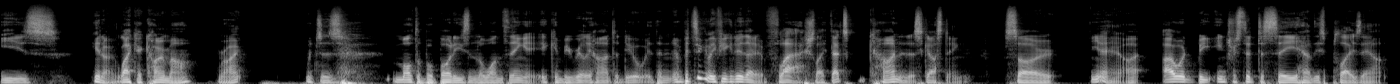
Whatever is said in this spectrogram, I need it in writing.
is you know like a Koma, right, which is multiple bodies in the one thing, it, it can be really hard to deal with, and, and particularly if you can do that in Flash, like that's kind of disgusting. So yeah, I I would be interested to see how this plays out.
